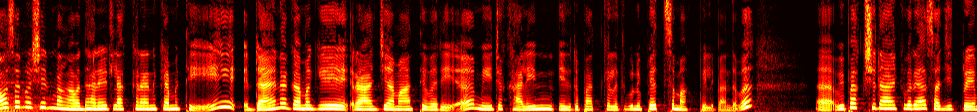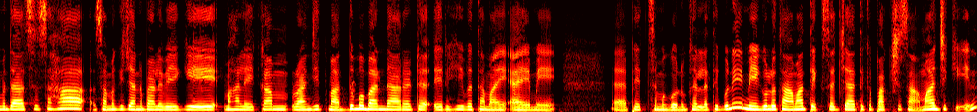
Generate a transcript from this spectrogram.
අවසන් වශයෙන් මං අවධානයට ලක් කරන්න කැමති ඩයන ගමගේ රාජ්‍ය අමාත්‍යවරිය මීට කලින් ඉදිරිපත් කළ තිබුණු පෙත්සමක් පිළිබඳව විපක්ෂ නායකවරයා සජිත් ප්‍රේමදාස සහ සමගි ජනබලවේගේ මහලේකම් රංජිත් මද්දුම බණ්ඩාරට එරෙහිව තමයි ඇය මේ පෙත්සම ගොනු කරලා තිබුණේ. මේගොල්ලෝ තාමත් එක්සත් ජාතික පක්ෂ සමාජිකයින්.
